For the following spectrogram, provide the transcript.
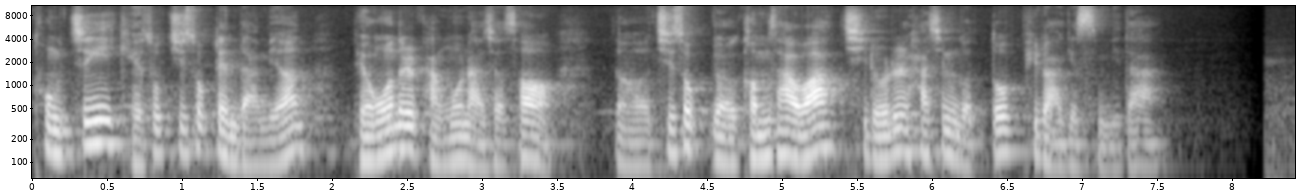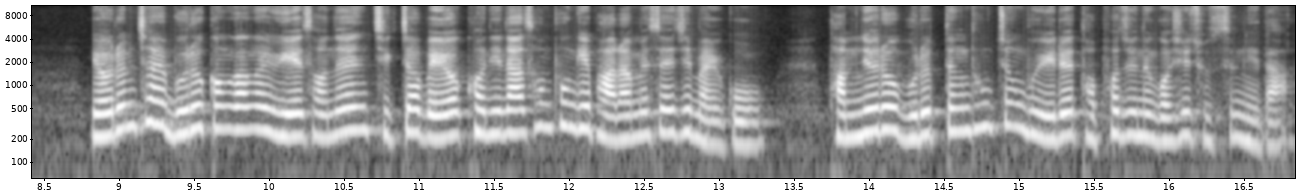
통증이 계속 지속된다면 병원을 방문하셔서 어, 지속 어, 검사와 치료를 하시는 것도 필요하겠습니다. 여름철 무릎 건강을 위해서는 직접 에어컨이나 선풍기 바람을 쐬지 말고 담요로 무릎 등 통증 부위를 덮어주는 것이 좋습니다.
